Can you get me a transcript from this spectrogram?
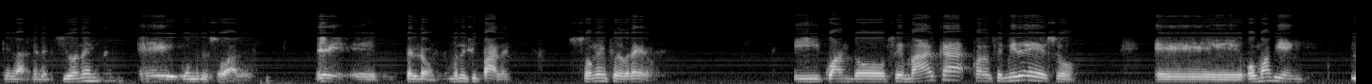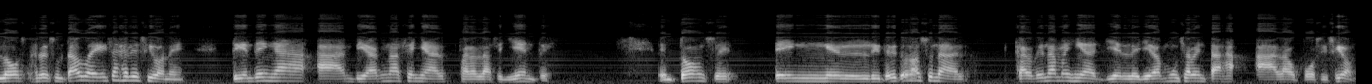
que las elecciones eh, congresuales, eh, eh, perdón, municipales, son en febrero. Y cuando se marca, cuando se mide eso, o más bien, los resultados de esas elecciones tienden a, enviar una señal para la siguiente. Entonces, en el Distrito Nacional, Carolina Mejía le lleva mucha ventaja a la oposición.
